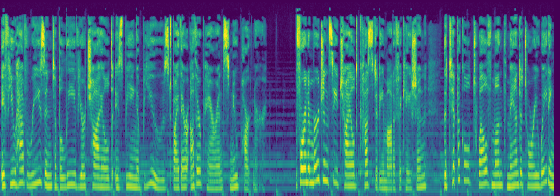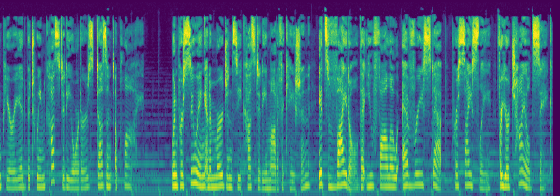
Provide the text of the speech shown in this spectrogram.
if you have reason to believe your child is being abused by their other parent's new partner. For an emergency child custody modification, the typical 12 month mandatory waiting period between custody orders doesn't apply. When pursuing an emergency custody modification, it's vital that you follow every step precisely for your child's sake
